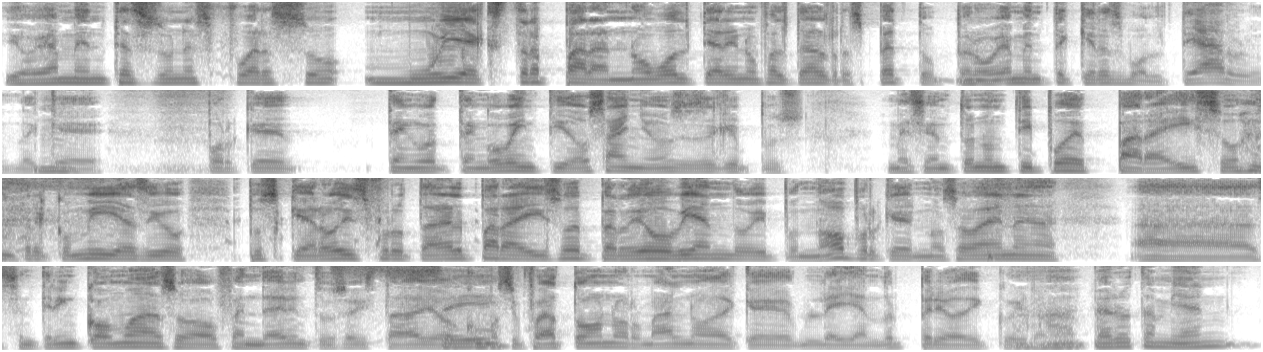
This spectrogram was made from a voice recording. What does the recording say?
y obviamente haces un esfuerzo muy extra para no voltear y no faltar al respeto, pero obviamente quieres voltear, de que, porque tengo, tengo 22 años, es de que pues me siento en un tipo de paraíso, entre comillas. Digo, pues quiero disfrutar el paraíso de perdido viendo. Y pues no, porque no se vayan a, sentir incómodas o a ofender. Entonces ahí estaba yo como si fuera todo normal, ¿no? De que leyendo el periódico y Pero también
